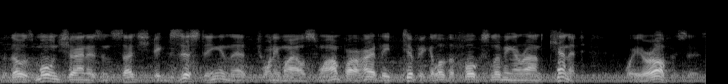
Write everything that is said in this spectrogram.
But those moonshiners and such existing in that 20 mile swamp are hardly typical of the folks living around Kennett, where your office is.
